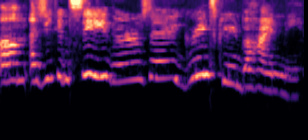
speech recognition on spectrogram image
Um, as you can see, there's a green screen behind me.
